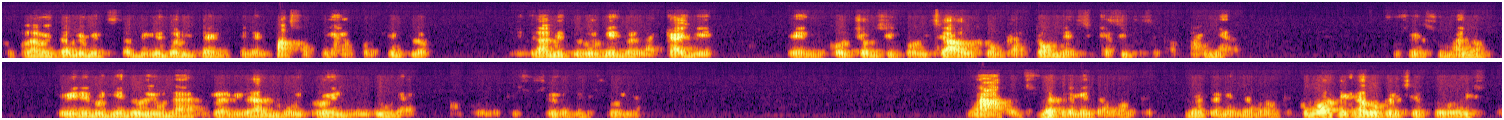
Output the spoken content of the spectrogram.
como lamentablemente están viviendo ahorita en, El Paso, Texas, por ejemplo, literalmente durmiendo en la calle, en colchones improvisados, con cartones y casitas de campaña. Son seres humanos que vienen huyendo de una realidad muy cruel, muy dura, como lo que sucede en Venezuela. ¡Wow! Es una tremenda bronca, una tremenda bronca. ¿Cómo ha dejado crecer todo esto?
